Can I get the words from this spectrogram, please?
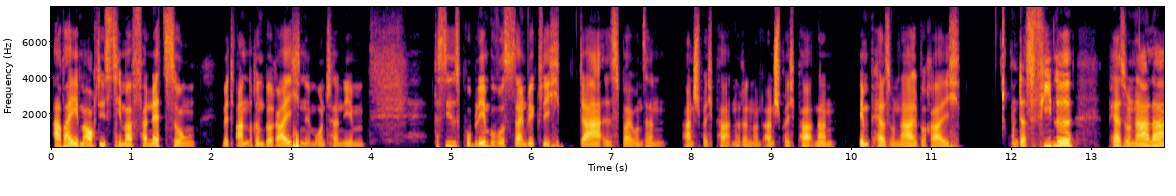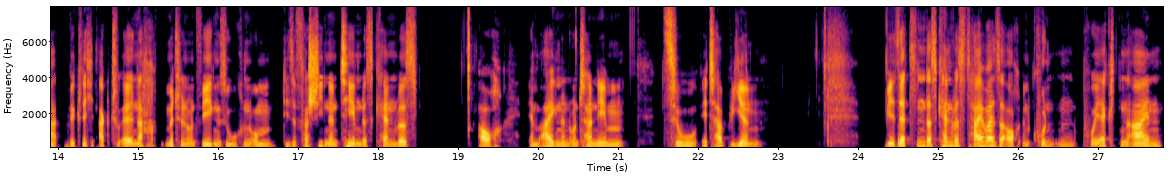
aber eben auch dieses Thema Vernetzung mit anderen Bereichen im Unternehmen, dass dieses Problembewusstsein wirklich da ist bei unseren Ansprechpartnerinnen und Ansprechpartnern im Personalbereich und dass viele Personaler wirklich aktuell nach Mitteln und Wegen suchen, um diese verschiedenen Themen des Canvas auch im eigenen Unternehmen zu etablieren. Wir setzen das Canvas teilweise auch in Kundenprojekten ein.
